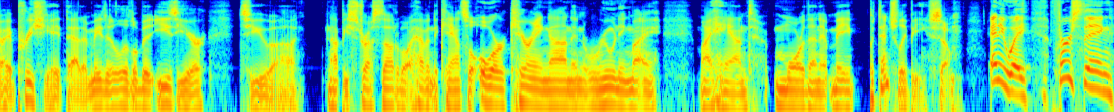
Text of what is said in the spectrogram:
I appreciate that. It made it a little bit easier to uh, not be stressed out about having to cancel or carrying on and ruining my my hand more than it may potentially be. So anyway, first thing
